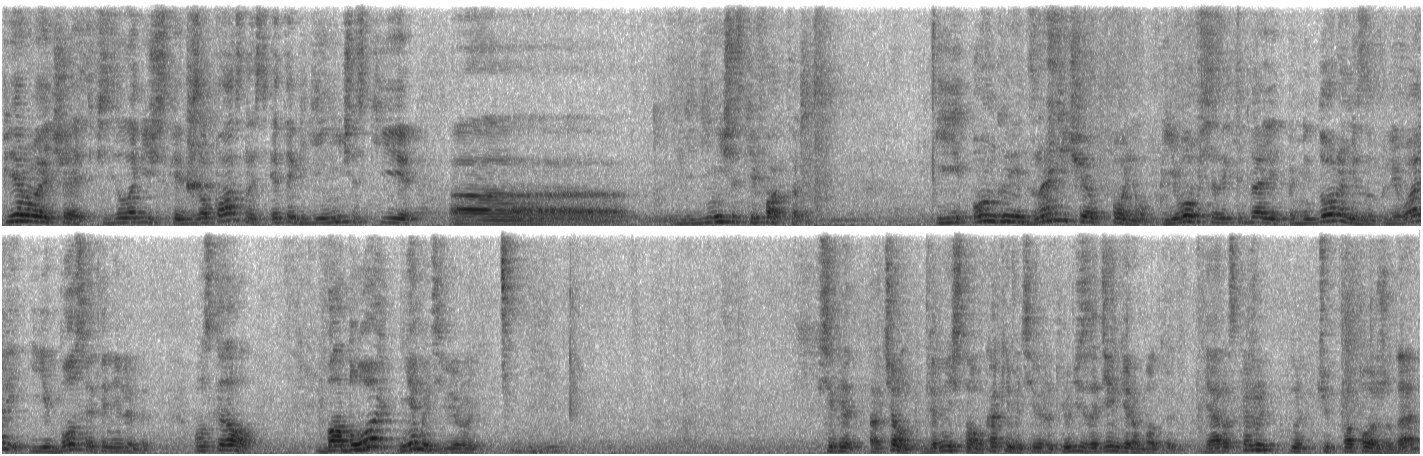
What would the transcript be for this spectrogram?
Первая часть, физиологическая безопасность, это гигиенические, э, гигиенические факторы. И он говорит, знаете, что я понял? Его все закидали помидорами, заплевали, и боссы это не любят. Он сказал, бабло не мотивирует. Все говорят, Артем, вернись снова, как не мотивируют? Люди за деньги работают. Я расскажу ну, чуть попозже, да?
